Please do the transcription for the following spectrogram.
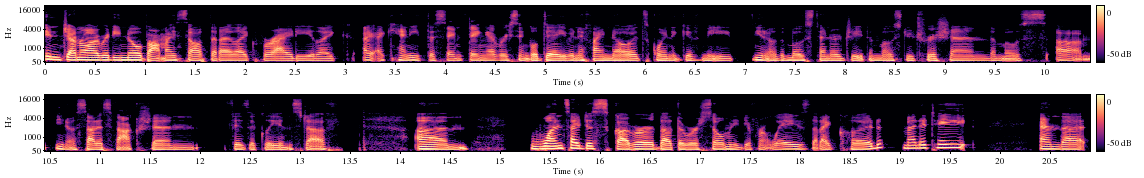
in general, I already know about myself that I like variety. Like I, I can't eat the same thing every single day, even if I know it's going to give me, you know, the most energy, the most nutrition, the most, um, you know, satisfaction physically and stuff. Um, once I discovered that there were so many different ways that I could meditate and that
